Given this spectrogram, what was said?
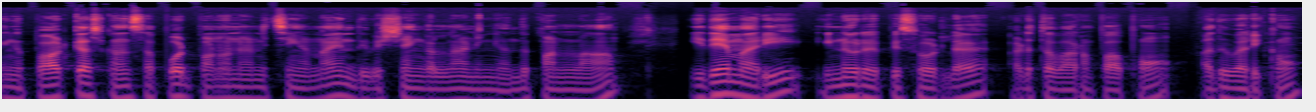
எங்கள் பாட்காஸ்ட்க்கு வந்து சப்போர்ட் பண்ணணும்னு நினச்சிங்கன்னா இந்த விஷயங்கள்லாம் நீங்கள் வந்து பண்ணலாம். இதே மாதிரி இன்னொரு எபிசோடில் அடுத்த வாரம் பார்ப்போம். அது வரைக்கும்.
